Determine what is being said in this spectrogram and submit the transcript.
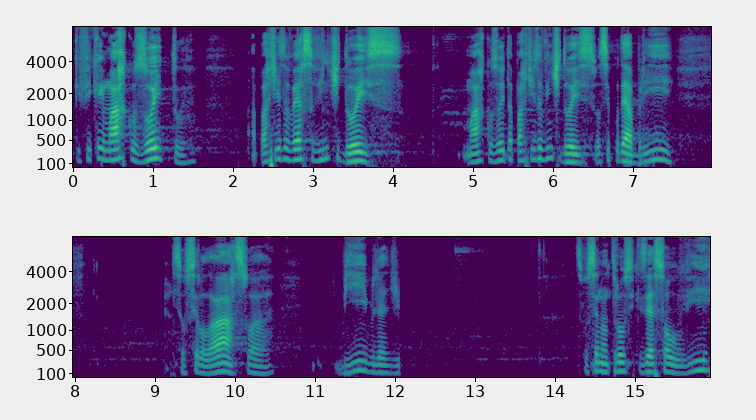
que fica em Marcos 8, a partir do verso 22. Marcos 8, a partir do 22. Se você puder abrir seu celular, sua Bíblia, de... se você não trouxe, quiser só ouvir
